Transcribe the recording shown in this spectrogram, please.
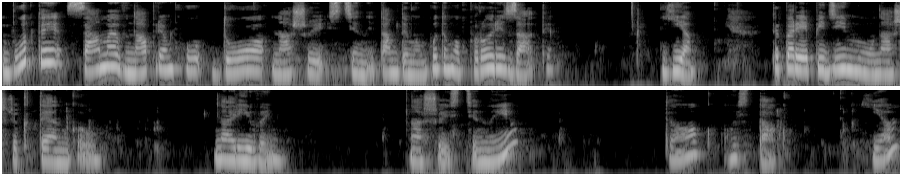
бути саме в напрямку до нашої стіни, там, де ми будемо прорізати. Є. Тепер я підійму наш ректенгл на рівень нашої стіни. Так, ось так. Є.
